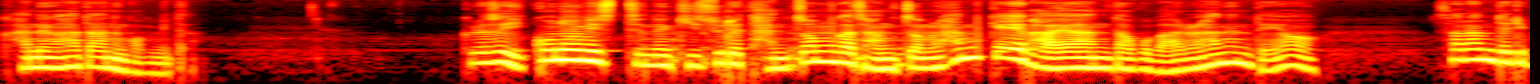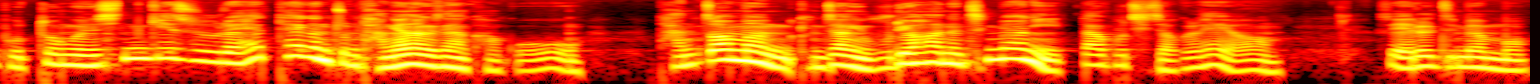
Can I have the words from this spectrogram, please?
가능하다는 겁니다. 그래서 이코노미스트는 기술의 단점과 장점을 함께 봐야 한다고 말을 하는데요. 사람들이 보통은 신기술의 혜택은 좀 당연하게 생각하고 단점은 굉장히 우려하는 측면이 있다고 지적을 해요. 그래서 예를 들면 뭐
